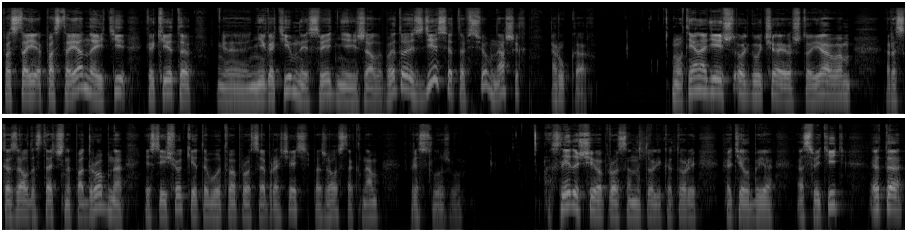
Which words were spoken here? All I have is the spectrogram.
постоянно идти какие-то негативные сведения и жалобы. Это здесь это все в наших руках. Вот, я надеюсь, Ольга Учаева, что я вам рассказал достаточно подробно. Если еще какие-то будут вопросы, обращайтесь, пожалуйста, к нам в пресс-службу. Следующий вопрос, Анатолий, который хотел бы я осветить, это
